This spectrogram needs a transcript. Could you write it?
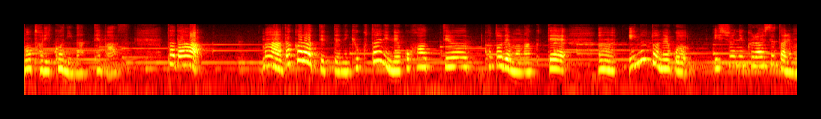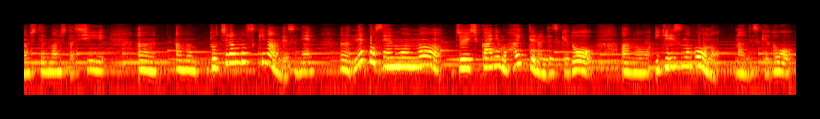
の虜になってます。ただまあだからって言ってね極端に猫派っていうことでもなくて、うん、犬と猫一緒に暮らしてたりもしてましたし、うん、あのどちらも好きなんですね、うん、猫専門の獣医師会にも入ってるんですけどあのイギリスの方のなんですけど、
